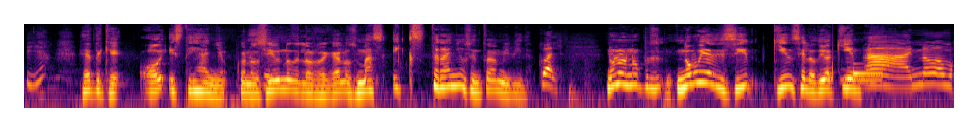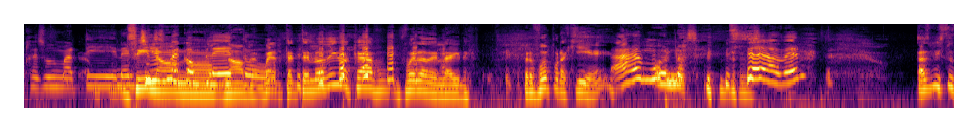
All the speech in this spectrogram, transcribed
y ya. Fíjate que hoy, este año, conocí uno de los regalos más extraños en toda mi vida. ¿Cuál? No, no, no, pues no voy a decir quién se lo dio a quién. Ay, no, vamos, Jesús Martín, el chisme no, no, completo. No, te, te, lo digo acá fuera del aire. Pero fue por aquí, ¿eh? Vámonos. a ver. ¿Has visto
